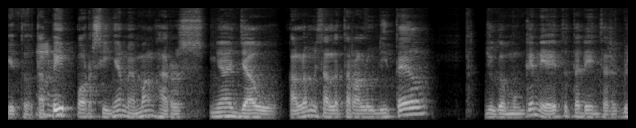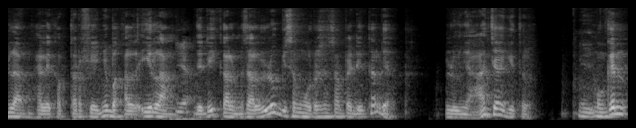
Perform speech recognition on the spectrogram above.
gitu. Tapi porsinya memang harusnya jauh. Kalau misalnya terlalu detail juga mungkin ya itu tadi yang Charles bilang helikopter view-nya bakal hilang. Iya. Jadi kalau misalnya lu bisa ngurusin sampai detail ya lu nya aja gitu. Iya. Mungkin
